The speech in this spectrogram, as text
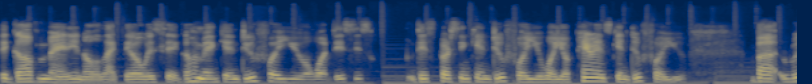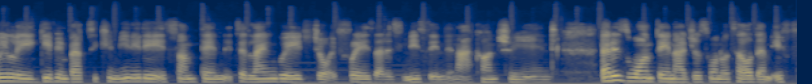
the government, you know, like they always say, government can do for you, or what this is, this person can do for you, or your parents can do for you. But really, giving back to community is something. It's a language or a phrase that is missing in our country, and that is one thing I just want to tell them. If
